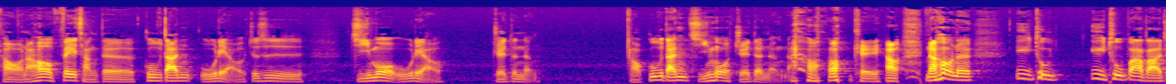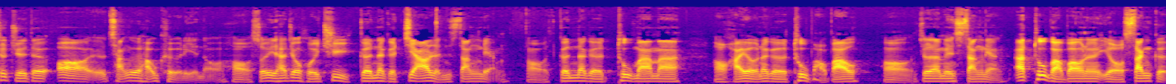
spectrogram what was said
好，然后非常的孤单无聊，就是寂寞无聊，觉得冷，好，孤单寂寞觉得冷。OK，好，然后呢，玉兔玉兔爸爸就觉得啊，嫦娥好可怜哦，好，所以他就回去跟那个家人商量，哦，跟那个兔妈妈，哦，还有那个兔宝宝。哦，就在那边商量啊，兔宝宝呢有三个，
